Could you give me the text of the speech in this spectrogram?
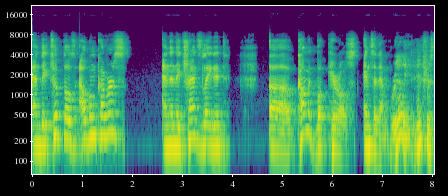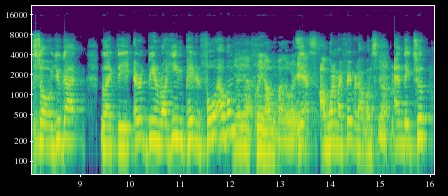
and they took those album covers and then they translated uh, comic book heroes into them. Really interesting. So you got like the Eric B. and Rakim Paid in Full album. yeah, yeah. Great album, by the way. Yes, uh, one of my favorite albums. Yeah. And they took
